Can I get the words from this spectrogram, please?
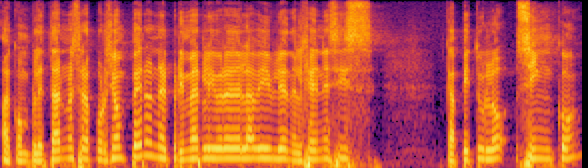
a completar nuestra porción, pero en el primer libro de la Biblia, en el Génesis capítulo 5,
